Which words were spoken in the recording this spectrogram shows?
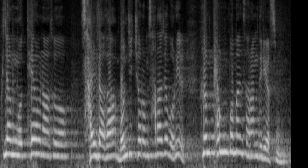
그냥 뭐 태어나서 살다가 먼지처럼 사라져버릴 그런 평범한 사람들이었습니다.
